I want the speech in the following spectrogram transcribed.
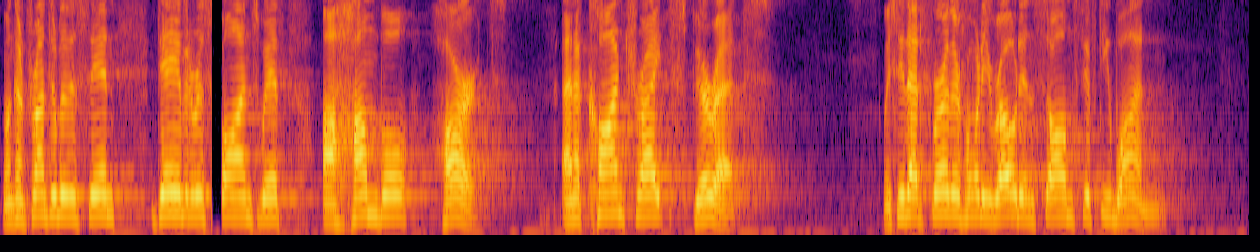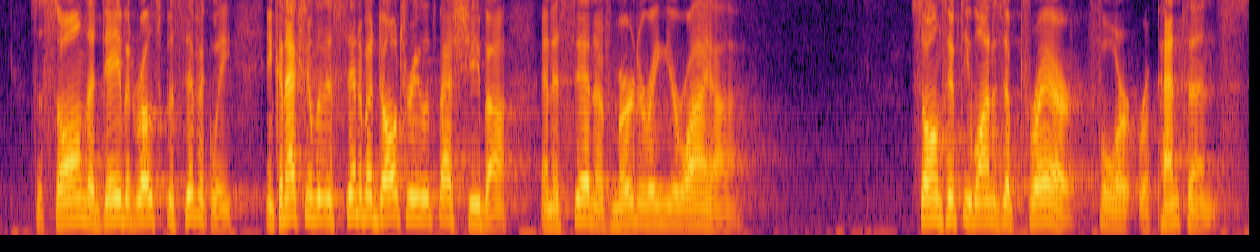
When confronted with his sin, David responds with a humble heart and a contrite spirit. We see that further from what he wrote in Psalm 51. It's a psalm that David wrote specifically in connection with his sin of adultery with Bathsheba and his sin of murdering Uriah. Psalm 51 is a prayer for repentance.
